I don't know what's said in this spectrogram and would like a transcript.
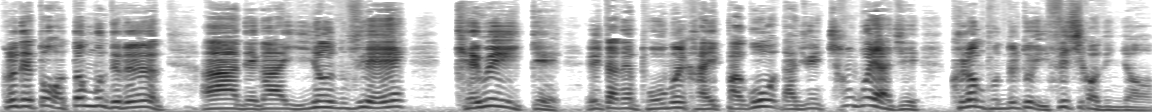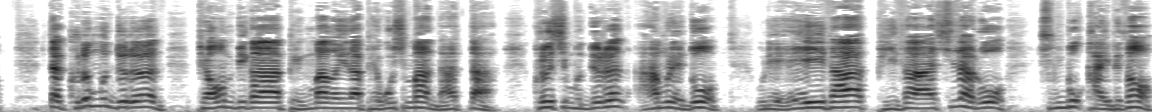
그런데 또 어떤 분들은 아 내가 2년 후에 계획 있게 일단은 보험을 가입하고 나중에 청구해야지 그런 분들도 있으시거든요. 일단 그런 분들은 병원비가 100만 원이나 150만 원 나왔다. 그러신 분들은 아무래도 우리 A사, B사, C사로 중복 가입해서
